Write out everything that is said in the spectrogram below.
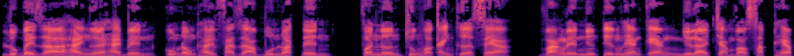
Lúc bấy giờ hai người hai bên cũng đồng thời phát ra bốn loạt tên, phần lớn trúng vào cánh cửa xe, vang lên những tiếng len keng như là chạm vào sắt thép.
